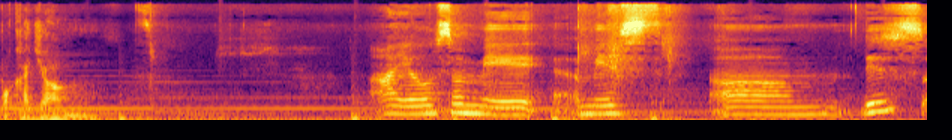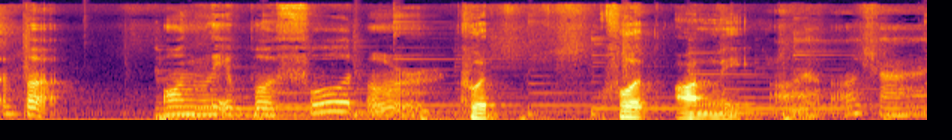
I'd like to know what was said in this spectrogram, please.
pokajong? I also may miss. Um, this is about only about food or food food only oh, okay.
